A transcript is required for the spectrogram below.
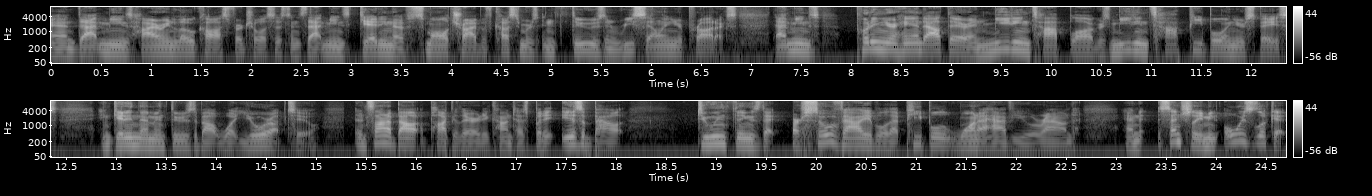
and that means hiring low cost virtual assistants. That means getting a small tribe of customers enthused and reselling your products. That means putting your hand out there and meeting top bloggers, meeting top people in your space, and getting them enthused about what you're up to. And it's not about a popularity contest, but it is about doing things that are so valuable that people want to have you around. And essentially, I mean, always look at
